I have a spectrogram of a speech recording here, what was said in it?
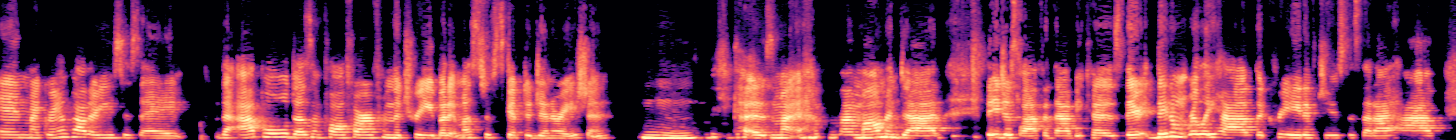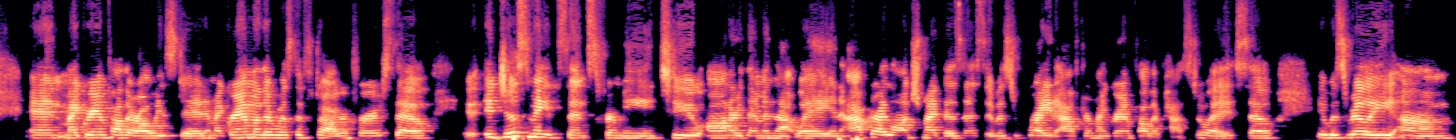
and my grandfather used to say, the apple doesn't fall far from the tree, but it must have skipped a generation. Mm-hmm. Because my my mom and dad, they just laugh at that because they they don't really have the creative juices that I have, and my grandfather always did, and my grandmother was the photographer, so it, it just made sense for me to honor them in that way. And after I launched my business, it was right after my grandfather passed away, so it was really um,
